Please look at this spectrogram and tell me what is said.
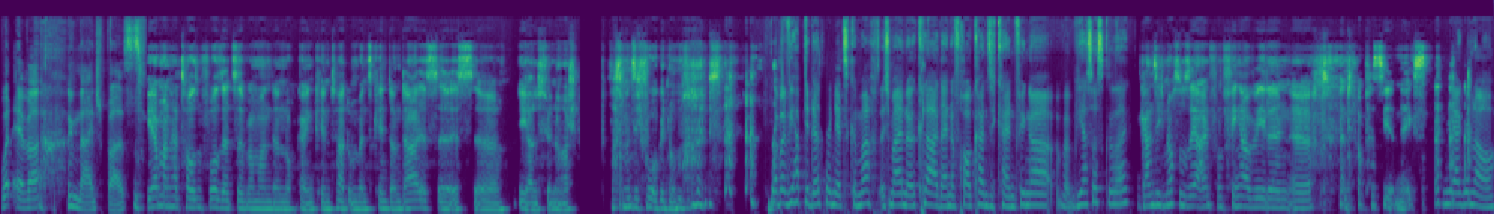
Whatever. Nein, Spaß. Ja, man hat tausend Vorsätze, wenn man dann noch kein Kind hat. Und wenns Kind dann da ist, äh, ist äh, eh alles für den Arsch, was man sich vorgenommen hat. Aber wie habt ihr das denn jetzt gemacht? Ich meine, klar, deine Frau kann sich keinen Finger, wie hast du das gesagt? Kann sich noch so sehr ein vom Finger wedeln, äh, da passiert nichts. Ja, genau.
